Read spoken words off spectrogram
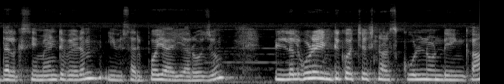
దానికి సిమెంట్ వేయడం ఇవి సరిపోయాయి ఆ రోజు. పిల్లలు కూడా ఇంటికి వచ్చేసినారు స్కూల్ నుండి ఇంకా.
